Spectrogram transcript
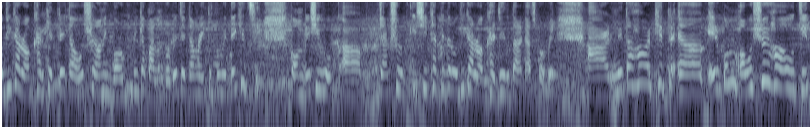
অধিকার রক্ষার ক্ষেত্রে এটা অবশ্যই অনেক বড় ভূমিকা পালন করবে, যেটা আমরা ইতিপূর্বে দেখেছি। কম বেশি হোক শিক্ষার্থীদের অধিকার রক্ষায় যেহেতু তারা কাজ করবে। আর নেতা হওয়ার ক্ষেত্রে এরকম অবশ্যই হওয়া উচিত,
